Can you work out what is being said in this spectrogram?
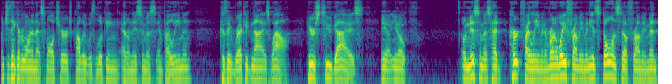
Don't you think everyone in that small church probably was looking at Onesimus and Philemon because they recognized, wow, here's two guys. You know, you know, Onesimus had hurt Philemon and run away from him, and he had stolen stuff from him, and,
